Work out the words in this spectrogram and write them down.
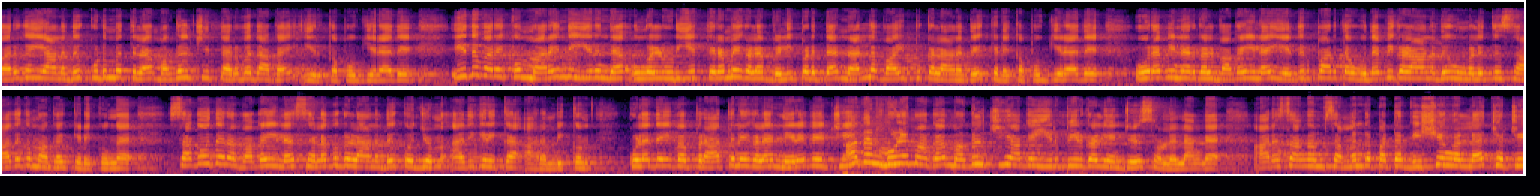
வருகையானது குடும்பத்தில் மகிழ்ச்சி தருவதாக இருக்க போகிறது. இதுவரைக்கும் மறைந்து இருந்த உங்களுடைய திறமைகளை வெளிப்படுத்த நல்ல வாய்ப்புகளானது கிடைக்கப் போகிறது. உறவினர்கள் வகையில் எதிர்பார்த்த உதவிகளானது உங்களுக்கு சாதகமாக கிடைக்குங்க. சகோதர வகையில் செலவுகளானது கொஞ்சம் அதிகரிக்க ஆரம்பிக்கும். குலதெய்வ பிரார்த்தனைகளை நிறைவேற்றி மகிழ்ச்சி அதன் மூலமாக மகிழ்ச்சியாக இருப்பீர்கள் என்று சொல்லலாங்க. அரசாங்கம் சம்பந்தப்பட்ட விஷயங்கள்ல சற்று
